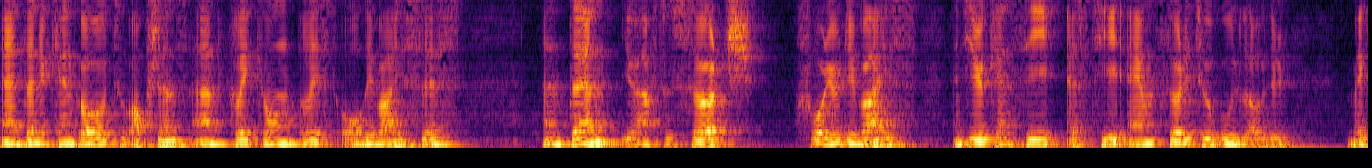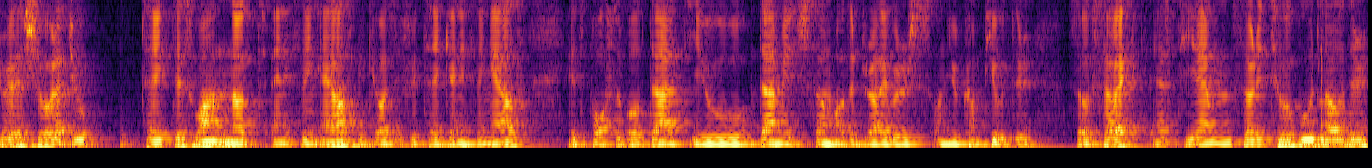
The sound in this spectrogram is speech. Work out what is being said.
And then you can go to options and click on list all devices. And then you have to search for your device and here you can see STM32 bootloader make really sure that you take this one not anything else because if you take anything else it's possible that you damage some other drivers on your computer. So select STM32 bootloader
